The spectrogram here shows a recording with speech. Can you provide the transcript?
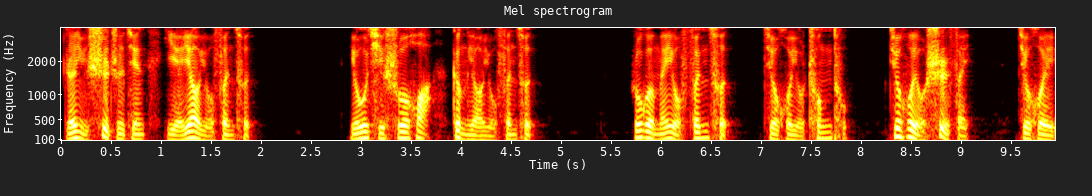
人与事之间也要有分寸，尤其说话更要有分寸。如果没有分寸，就会有冲突。就会有是非，就会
